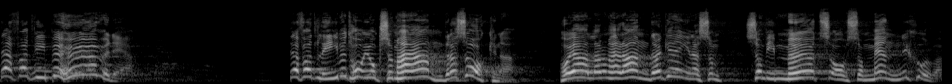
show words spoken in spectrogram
därför att vi behöver det. Därför att livet har ju också de här andra sakerna. Har ju alla de här andra grejerna som, som vi möts av som människor. Va?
